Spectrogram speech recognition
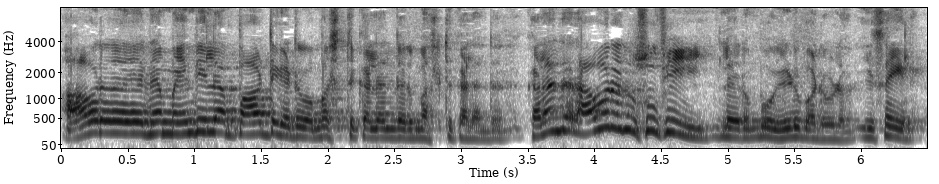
அவர் நம்ம இந்தியில் பாட்டு கேட்டுருவோம் மஸ்து கலந்தர் மஸ்து கலந்தர். கலந்தர் அவர் சூஃபியில் ரொம்ப ஈடுபாடு உள்ளவர் இசையில்.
